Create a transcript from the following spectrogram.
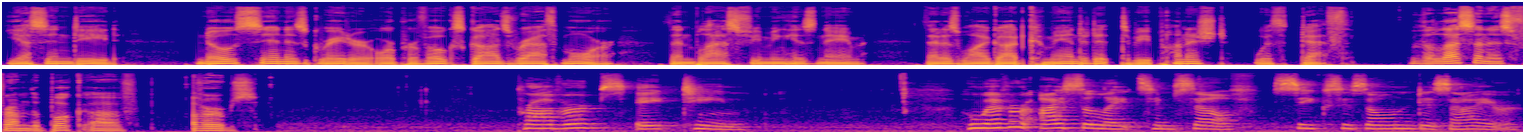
Yes, indeed. No sin is greater or provokes God's wrath more than blaspheming his name. That is why God commanded it to be punished with death. The lesson is from the book of Proverbs. Proverbs 18. Whoever isolates himself seeks his own desire.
